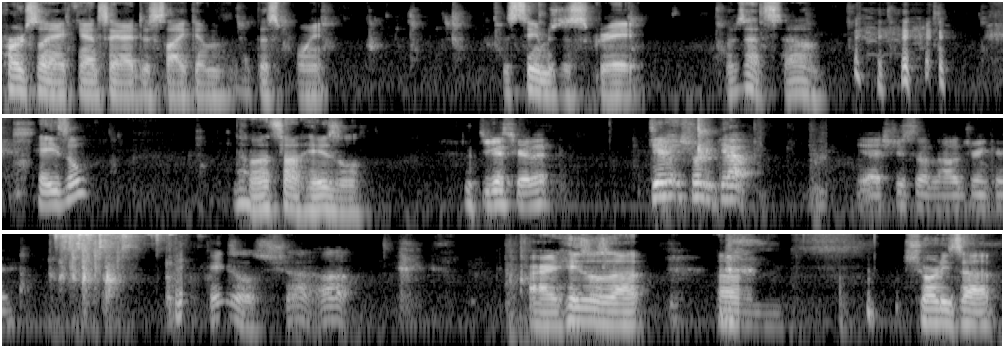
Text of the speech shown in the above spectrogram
personally, I can't say I dislike him at this point. This team is just great. What does that sound? Hazel? No, that's not Hazel. Did you guys hear that? Damn it, Shorty, get out. Yeah, she's a loud drinker. Hazel, shut up. All right, Hazel's up. Um, Shorty's up.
